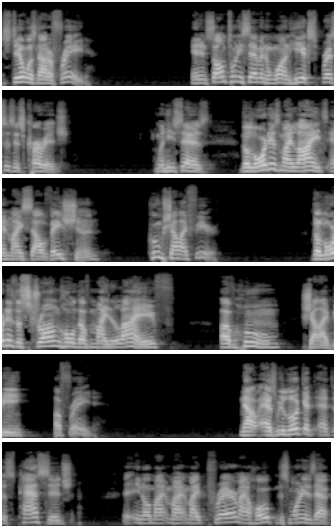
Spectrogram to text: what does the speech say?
still was not afraid. And in Psalm 27 and 1, he expresses his courage when he says, The Lord is my light and my salvation. Whom shall I fear? The Lord is the stronghold of my life. Of whom shall I be afraid? Now, as we look at, at this passage, you know, my, my, my prayer, my hope this morning is that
